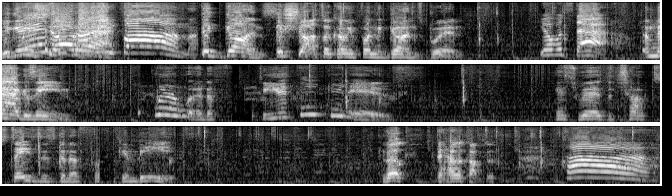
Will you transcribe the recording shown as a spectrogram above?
You're getting Where's shot at. from? The guns. The shots are coming from the guns, Bryn. Yo, what's that? A magazine. Where the f do you think it is? It's where the chopped stage is gonna fucking be. Look, The helicopter. Ah.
